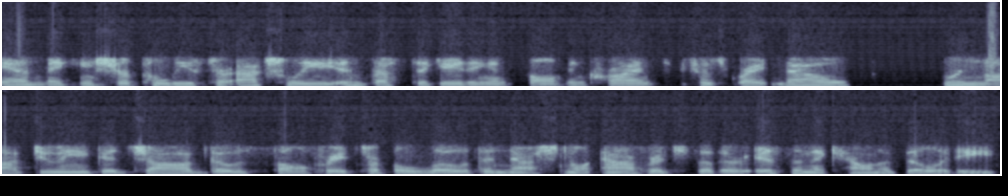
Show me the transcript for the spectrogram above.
and making sure police are actually investigating and solving crimes because right now we're not doing a good job. Those solve rates are below the national average, so there isn't accountability.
